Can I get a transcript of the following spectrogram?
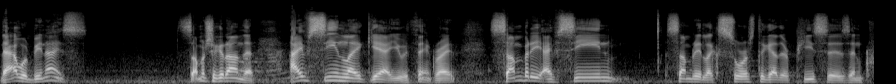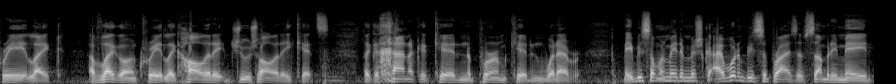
That would be nice. Someone should get on that. I've seen like, yeah, you would think, right? Somebody, I've seen somebody like source together pieces and create like of Lego and create like holiday Jewish holiday kits, mm-hmm. like a Hanukkah kit and a Purim kit and whatever. Maybe someone made a Mishkan. I wouldn't be surprised if somebody made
